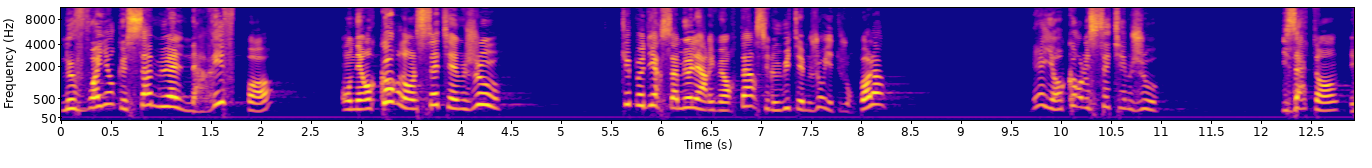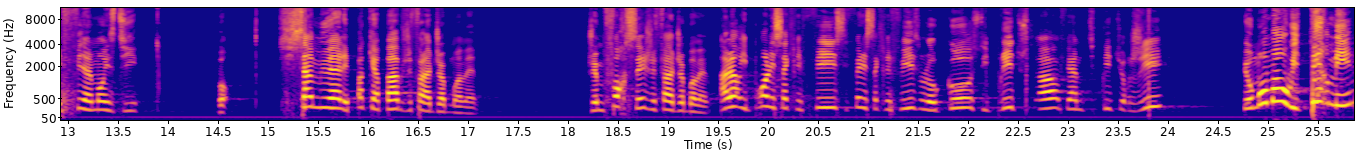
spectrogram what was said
ne voyant que Samuel n'arrive pas, on est encore dans le septième jour. Tu peux dire Samuel est arrivé en retard si le huitième jour, il n'est toujours pas là. Mais là, il y a encore le septième jour. Ils attendent et finalement, il se dit, bon, si Samuel n'est pas capable, je vais faire la job moi-même. Je vais me forcer, je vais faire le job moi-même. Alors il prend les sacrifices, il fait les sacrifices, locaux, il prie, tout ça, il fait une petite liturgie. Puis au moment où il termine,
